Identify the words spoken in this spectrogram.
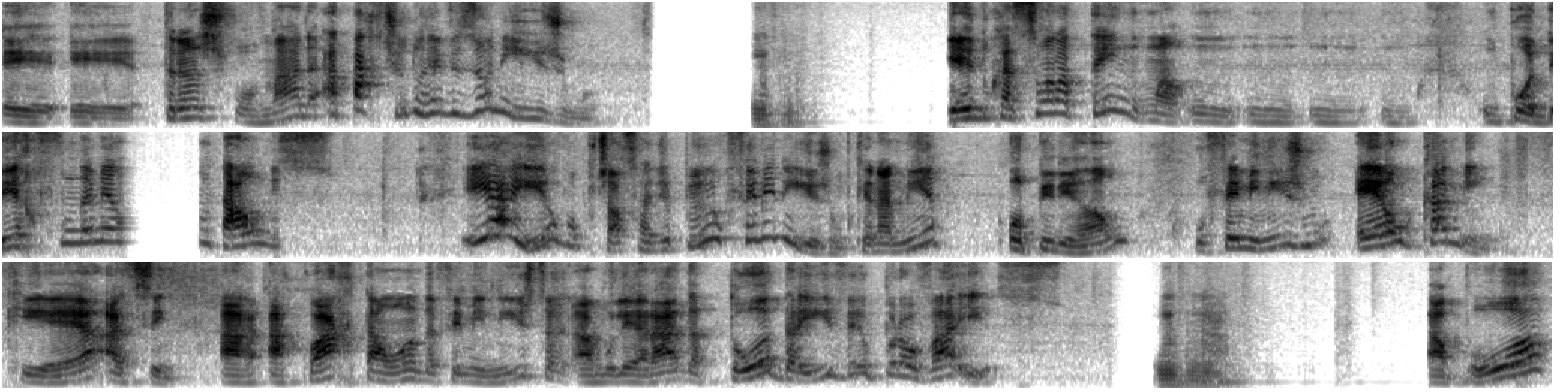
é, é, transformada a partir do revisionismo. Uhum. E a educação ela tem uma, um, um, um, um, poder fundamental nisso. E aí eu vou puxar o sardinha para o feminismo, porque na minha opinião, o feminismo é o caminho. Que é, assim, a, a quarta onda feminista, a mulherada toda aí veio provar isso. Uhum acabou,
